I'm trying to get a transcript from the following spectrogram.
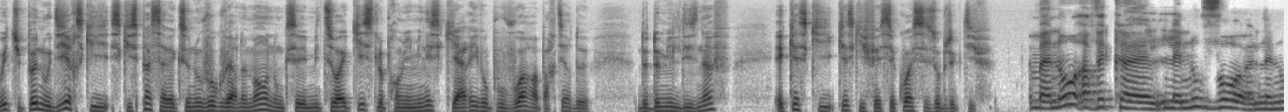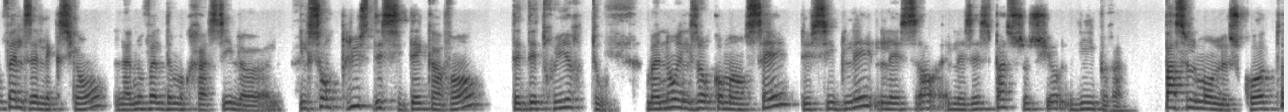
Oui, tu peux nous dire ce qui, se passe avec ce nouveau gouvernement. Donc c'est Mitsotakis, le Premier ministre, qui arrive au pouvoir à partir de, de 2019. Et qu'est-ce qui, qu'est-ce qui fait? C'est quoi ses objectifs? Maintenant, avec euh, les, nouveaux, les nouvelles élections, la nouvelle démocratie, ils sont plus décidés qu'avant de détruire tout. Maintenant, ils ont commencé de cibler les, les espaces sociaux libres. Pas seulement le squat,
